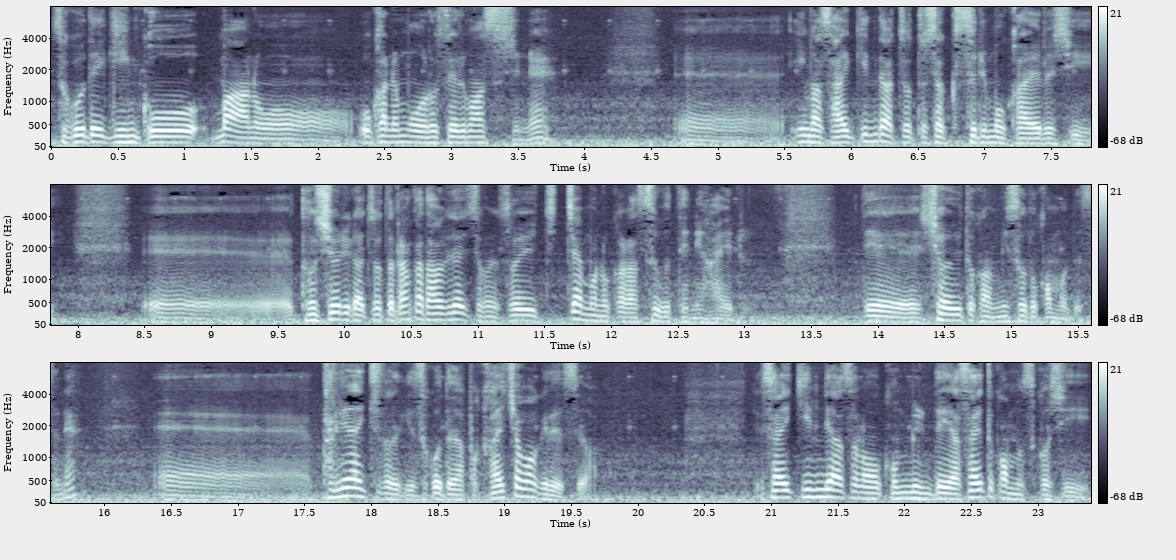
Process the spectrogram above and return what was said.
そこで銀行まああのお金も下ろせますしねえー、今最近ではちょっとした薬も買えるし、えー、年寄りがちょっとなんか食べたいしてもそういうちっちゃいものからすぐ手に入る。で醤油とか味噌とかもですね、えー、足りないって言った時そこでやっぱ買えちゃうわけですよ。で最近ではそのコンビニで野菜とかも少し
